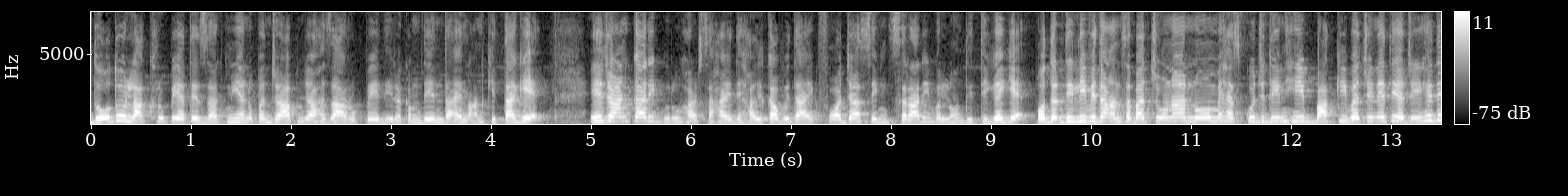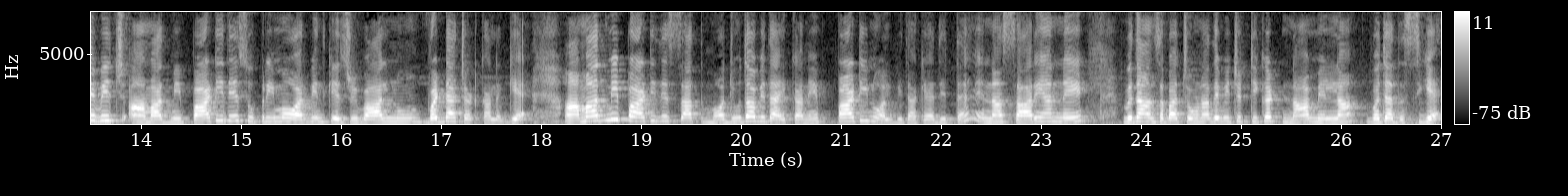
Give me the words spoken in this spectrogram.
2-2 ਲੱਖ ਰੁਪਏ ਅਤੇ ਜ਼ਖਮੀਆਂ ਨੂੰ 50-50 ਹਜ਼ਾਰ ਰੁਪਏ ਦੀ ਰਕਮ ਦੇਣ ਦਾ ਐਲਾਨ ਕੀਤਾ ਗਿਆ ਹੈ। ਇਹ ਜਾਣਕਾਰੀ ਗੁਰੂ ਹਰਸਹਾਏ ਦੇ ਹਲਕਾ ਵਿਧਾਇਕ ਫੌਜਾ ਸਿੰਘ ਸਰਾਰੀ ਵੱਲੋਂ ਦਿੱਤੀ ਗਈ ਹੈ। ਉਧਰ ਦਿੱਲੀ ਵਿਧਾਨ ਸਭਾ ਚੋਣਾਂ ਨੂੰ ਮਹਿਜ਼ ਕੁਝ ਦਿਨ ਹੀ ਬਾਕੀ ਬਚੇ ਨੇ ਤੇ ਅਜਿਹੇ ਦੇ ਵਿੱਚ ਆਮ ਆਦਮੀ ਪਾਰਟੀ ਦੇ ਸੁਪਰੀਮੋ ਅਰਵਿੰਦ ਕੇਜਰੀਵਾਲ ਨੂੰ ਵੱਡਾ ਝਟਕਾ ਲੱਗਿਆ ਆਮ ਆਦਮੀ ਪਾਰਟੀ ਦੇ ਸੱਤ ਮੌਜੂਦਾ ਵਿਧਾਇਕਾਂ ਨੇ ਪਾਰਟੀ ਨੂੰ ਅਲਵਿਦਾ ਕਹਿ ਦਿੱਤਾ ਹੈ। ਇਹਨਾਂ ਸਾਰਿਆਂ ਨੇ ਵਿਧਾਨ ਸਭਾ ਚੋਣਾਂ ਦੇ ਵਿੱਚ ਟਿਕਟ ਨਾ ਮਿਲਣਾ ਵਜ੍ਹਾ ਦੱਸੀ ਹੈ।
